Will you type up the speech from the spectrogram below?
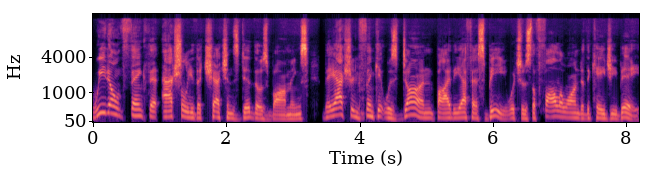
We don't think that actually the Chechens did those bombings. They actually think it was done by the FSB, which was the follow on to the KGB,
